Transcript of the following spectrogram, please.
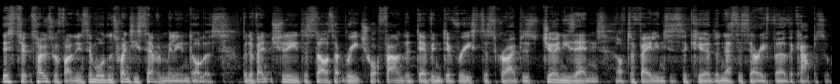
This took total funding to more than $27 million, but eventually the startup reached what founder Devin DeVries described as journey's end after failing to secure the necessary further capital.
